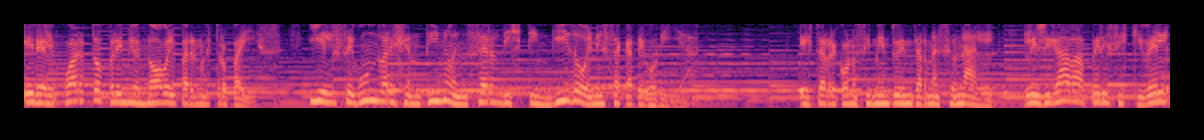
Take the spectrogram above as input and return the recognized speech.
Era el cuarto premio Nobel para nuestro país y el segundo argentino en ser distinguido en esa categoría. Este reconocimiento internacional le llegaba a Pérez Esquivel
